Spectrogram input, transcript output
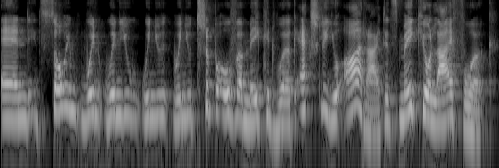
And it's so when when you when you when you trip over, make it work. Actually, you are right. It's make your life work,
